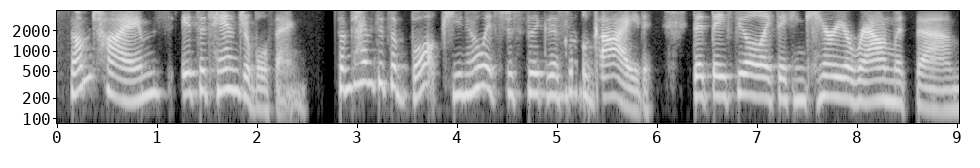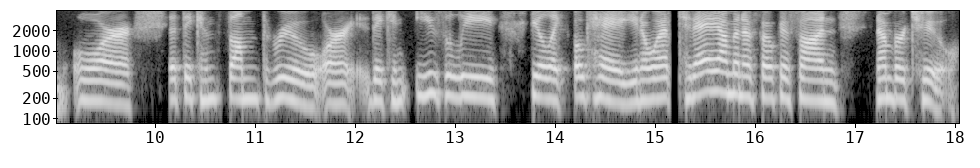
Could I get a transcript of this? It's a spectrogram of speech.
sometimes it's a tangible thing. Sometimes it's a book, you know, it's just like this little guide that they feel like they can carry around with them or that they can thumb through or they can easily feel like, okay, you know what, today I'm going to focus on number two.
